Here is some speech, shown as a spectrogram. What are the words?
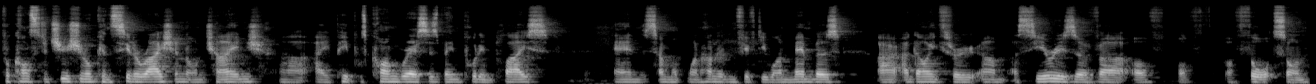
for constitutional consideration on change. Uh, a People's Congress has been put in place, and some 151 members are, are going through um, a series of, uh, of, of, of, thoughts on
